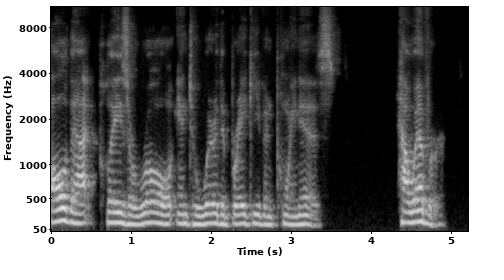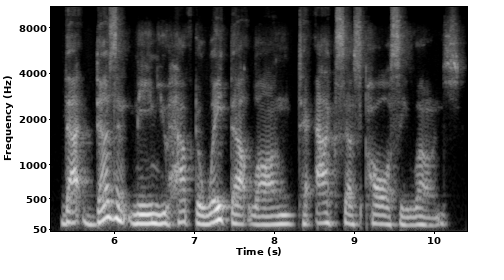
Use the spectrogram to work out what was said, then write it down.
all that plays a role into where the break even point is. However, that doesn't mean you have to wait that long to access policy loans.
